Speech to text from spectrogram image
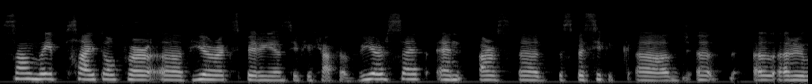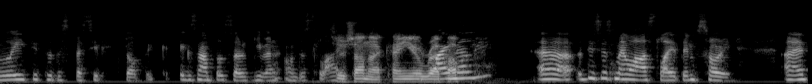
Some websites offer a viewer experience if you have a viewer set and are uh, specific, uh, uh, uh, related to the specific topic. Examples are given on the slide. Susanna, can you wrap Finally, up? Uh, this is my last slide, I'm sorry. And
